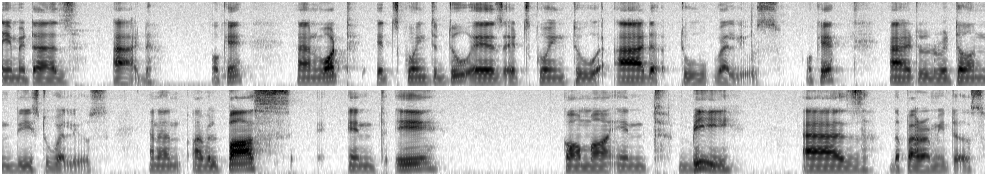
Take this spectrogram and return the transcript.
name it as add okay? And what it's going to do is it's going to add two values okay? And it will return these two values. And then I will pass int a comma int b as the parameters.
